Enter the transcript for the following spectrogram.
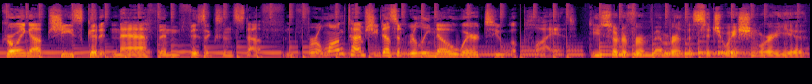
Growing up, she's good at math and physics and stuff. And for a long time, she doesn't really know where to apply it. Do you sort of remember the situation where you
